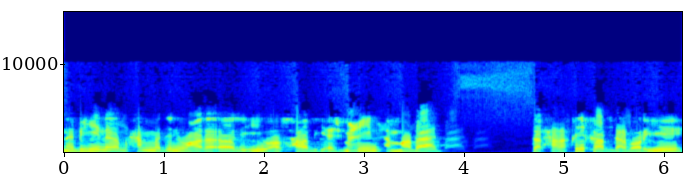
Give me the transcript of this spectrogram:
نبينا محمد وعلى آله وأصحابه أجمعين أما بعد در حلقه قبل درباره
